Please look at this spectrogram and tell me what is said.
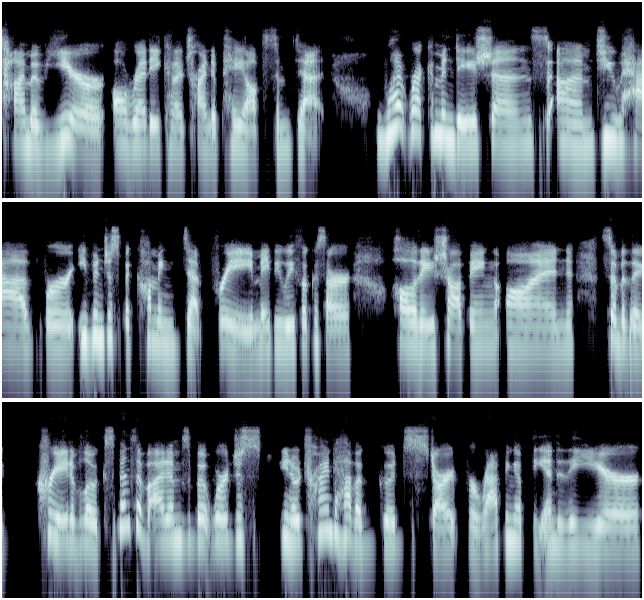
time of year already kind of trying to pay off some debt. What recommendations um, do you have for even just becoming debt free? Maybe we focus our holiday shopping on some of the creative low expensive items but we're just you know trying to have a good start for wrapping up the end of the year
